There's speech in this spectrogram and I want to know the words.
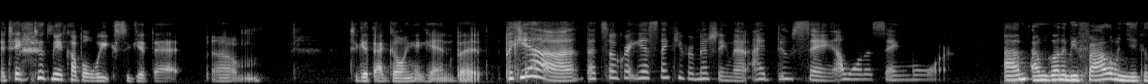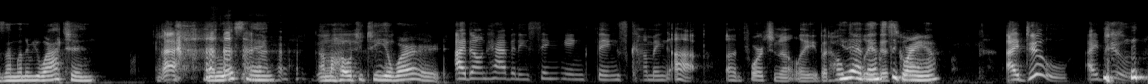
It take, took me a couple weeks to get that um, to get that going again. But but yeah, that's so great. Yes, thank you for mentioning that. I do sing. I want to sing more. I'm I'm going to be following you because I'm going to be watching and listening. I'm gonna hold you to your word. I don't have any singing things coming up, unfortunately. But hopefully You have Instagram. I do. I do.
